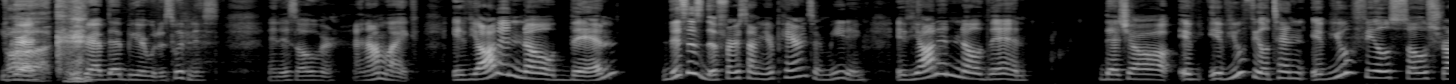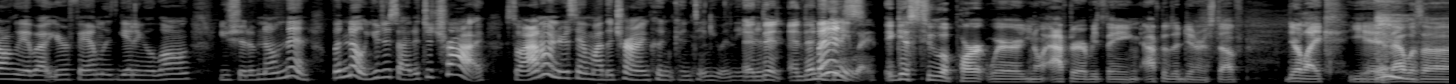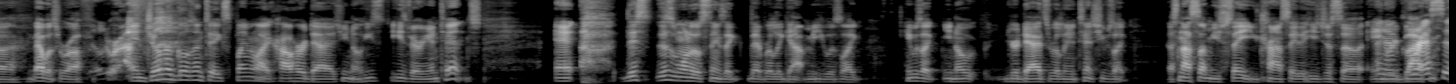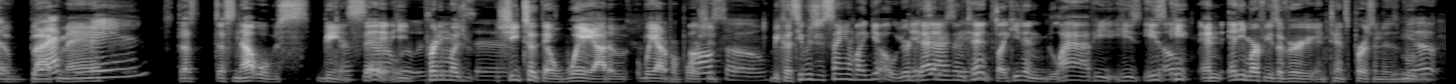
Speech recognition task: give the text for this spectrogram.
He grabbed, Fuck. he grabbed that beer with a swiftness, and it's over. And I'm like, if y'all didn't know then, this is the first time your parents are meeting. If y'all didn't know then that y'all, if if you feel ten, if you feel so strongly about your families getting along, you should have known then. But no, you decided to try. So I don't understand why the trying couldn't continue in the and end. then and then But it gets, anyway. it gets to a part where you know after everything after the dinner stuff they're like yeah that was uh that was rough was rough. and jonah goes into explaining like how her dad you know he's he's very intense and this this is one of those things that, that really got me he was like he was like you know your dad's really intense she was like that's not something you say you trying to say that he's just a An angry black a black, man. That's that's not what was being That's said he pretty much said. she took that way out of way out of proportion Also, because he was just saying like, "Yo, your dad is intense." Like he didn't laugh. He he's he's Nope. he and Eddie Murphy is a very intense person in this movie, yep.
